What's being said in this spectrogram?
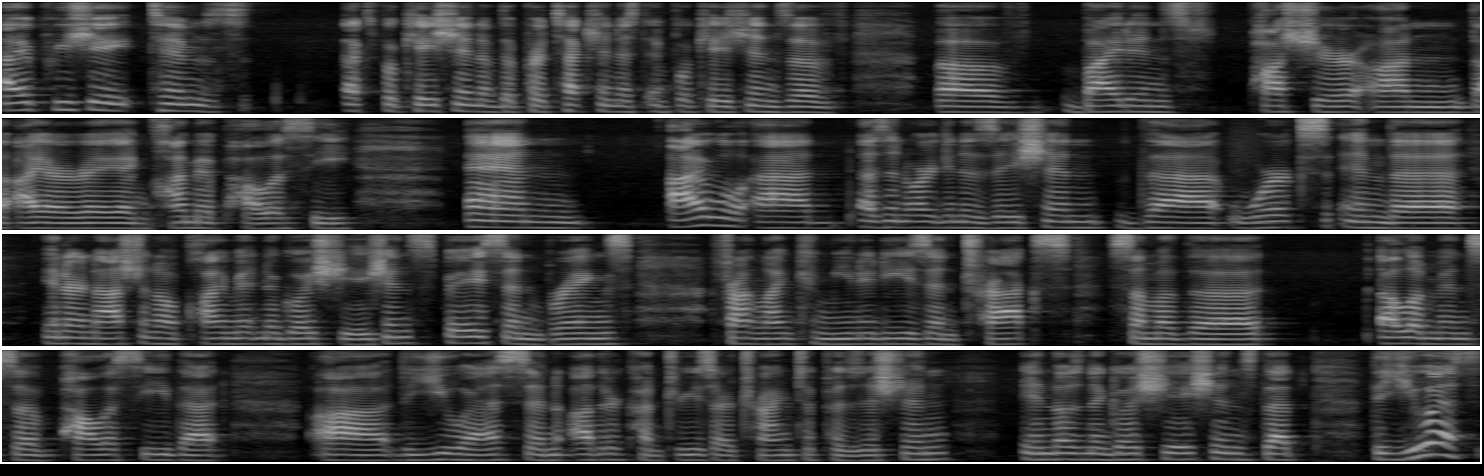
I appreciate Tim's explication of the protectionist implications of of Biden's posture on the IRA and climate policy. And I will add, as an organization that works in the international climate negotiation space and brings frontline communities and tracks some of the elements of policy that uh, the US and other countries are trying to position in those negotiations, that the US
